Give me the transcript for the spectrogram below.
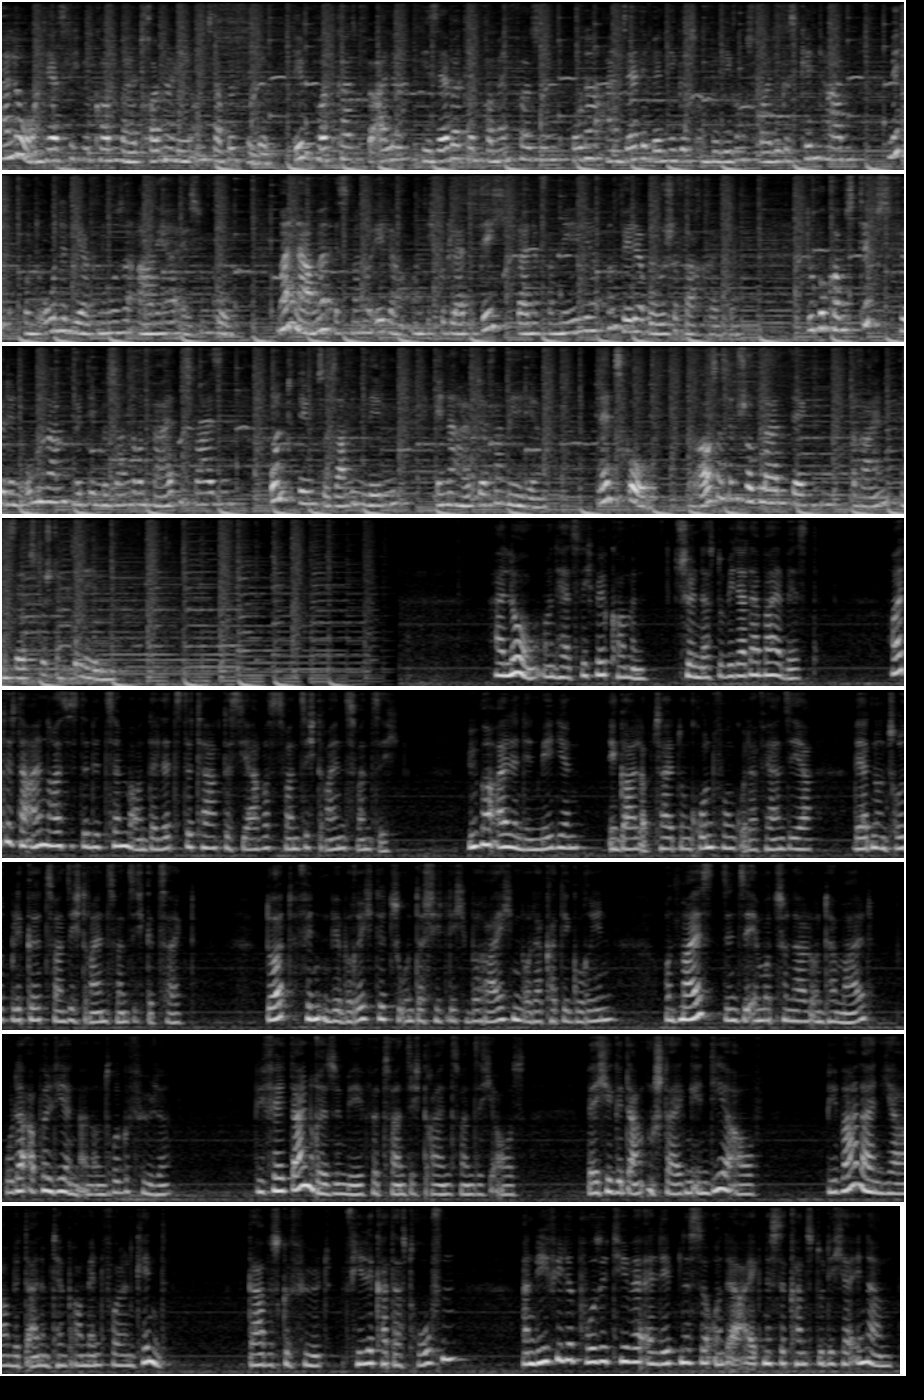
Hallo und herzlich willkommen bei Träumerli und Zappel Philipp, dem Podcast für alle, die selber temperamentvoll sind oder ein sehr lebendiges und bewegungsfreudiges Kind haben, mit und ohne Diagnose ADHS und Co. Mein Name ist Manuela und ich begleite dich, deine Familie und pädagogische Fachkräfte. Du bekommst Tipps für den Umgang mit den besonderen Verhaltensweisen und dem Zusammenleben innerhalb der Familie. Let's go! Raus aus dem Schubladendenken, rein ins selbstbestimmte Leben. Hallo und herzlich willkommen. Schön, dass du wieder dabei bist. Heute ist der 31. Dezember und der letzte Tag des Jahres 2023. Überall in den Medien, egal ob Zeitung, Rundfunk oder Fernseher, werden uns Rückblicke 2023 gezeigt. Dort finden wir Berichte zu unterschiedlichen Bereichen oder Kategorien und meist sind sie emotional untermalt oder appellieren an unsere Gefühle. Wie fällt dein Resümee für 2023 aus? Welche Gedanken steigen in dir auf? Wie war dein Jahr mit deinem temperamentvollen Kind? Gab es gefühlt viele Katastrophen? An wie viele positive Erlebnisse und Ereignisse kannst du dich erinnern?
